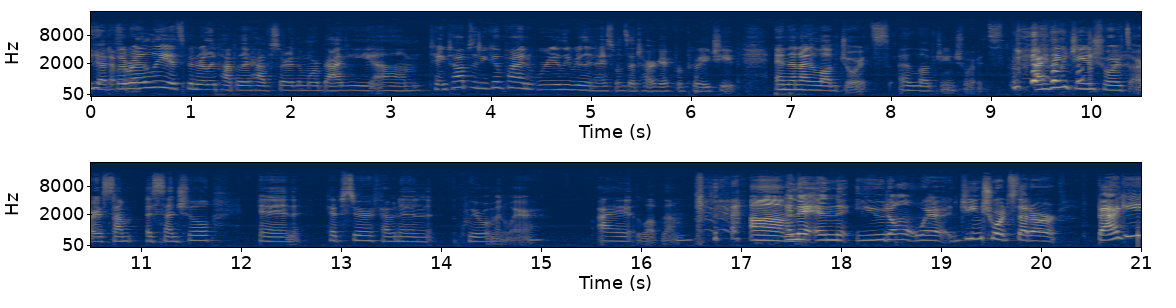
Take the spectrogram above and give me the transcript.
Yeah, definitely. But definitely. really it's been really popular to have sort of the more baggy um, tank tops and you can find really, really nice ones at Target for pretty cheap. And then I love jorts. I love jean shorts. I think jean shorts are some essential in hipster, feminine, queer woman wear. I love them. Um, and they, and you don't wear jean shorts that are baggy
